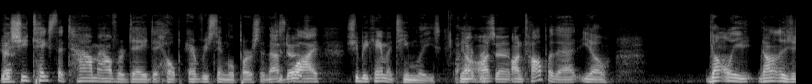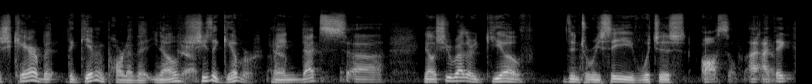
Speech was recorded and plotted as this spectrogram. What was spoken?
Yeah. but she takes the time out of her day to help every single person. That's does. why she became a team lead. You know, on, 100%. on top of that, you know, not only not only does she care, but the giving part of it. You know, she's a giver. I mean, that's uh, you know, she'd rather give than to receive, which is awesome. I, I think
